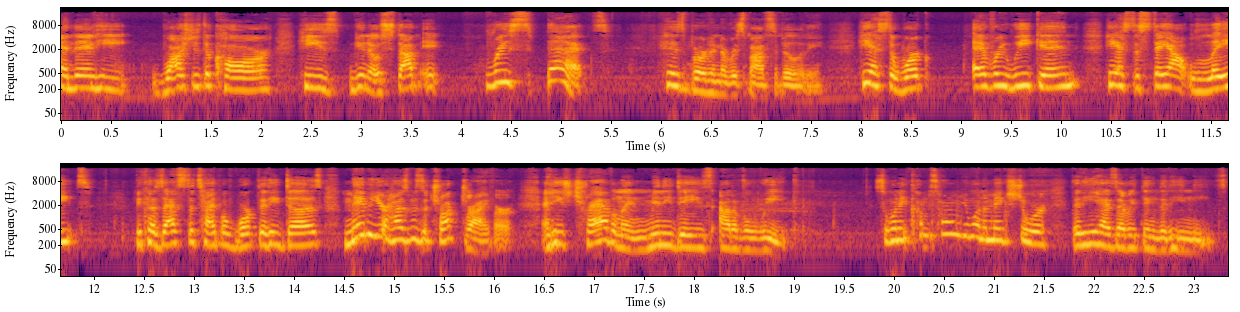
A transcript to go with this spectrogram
and then he washes the car, he's, you know, stopping respect his burden of responsibility. He has to work every weekend. He has to stay out late. because that's the type of work that he does. Maybe your husband's a truck driver and he's traveling many days out of a week. So when he comes home, you want to make sure that he has everything that he needs.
